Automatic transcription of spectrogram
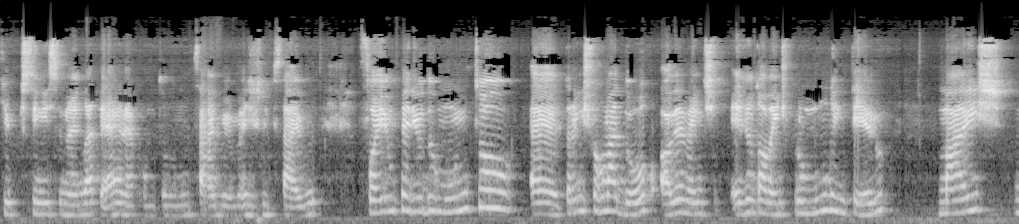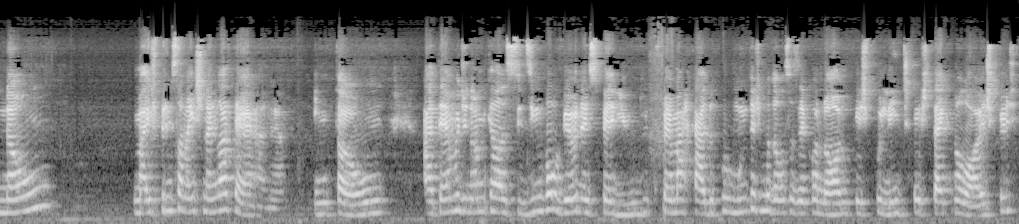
que se iniciou na Inglaterra, né, como todo mundo sabe, eu imagino que saiba, foi um período muito é, transformador, obviamente, eventualmente para o mundo inteiro, mas não, mas principalmente na Inglaterra, né? Então, a termodinâmica ela se desenvolveu nesse período, que foi marcado por muitas mudanças econômicas, políticas, tecnológicas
